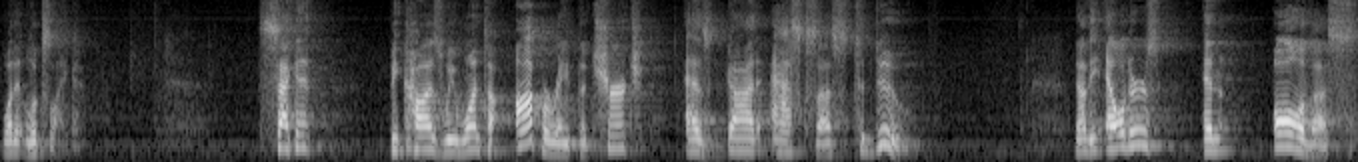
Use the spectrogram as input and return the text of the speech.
what it looks like. Second, because we want to operate the church as God asks us to do. Now, the elders and all of us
